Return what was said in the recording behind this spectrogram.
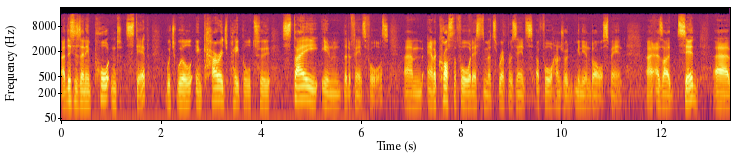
Uh, this is an important step which will encourage people to stay in the Defence Force um, and across the forward estimates represents a $400 million spend. Uh, as I said, uh,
